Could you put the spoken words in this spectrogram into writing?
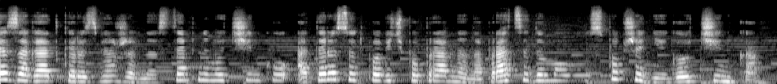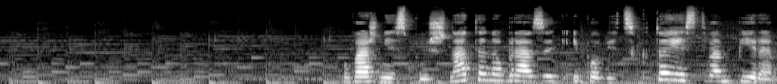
Tę zagadkę rozwiążę w następnym odcinku, a teraz odpowiedź poprawna na pracę domową z poprzedniego odcinka. Uważnie spójrz na ten obrazek i powiedz, kto jest wampirem.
